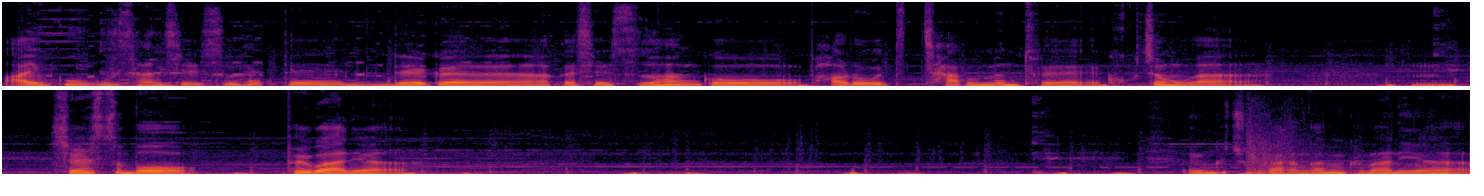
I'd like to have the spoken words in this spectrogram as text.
아이고 우산 실수했대 내가 아까 실수한 거 바로 잡으면 돼 걱정 마 음? 실수 뭐 별거 아니야 응, 그 쪽으로 안 가면 그만이야.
